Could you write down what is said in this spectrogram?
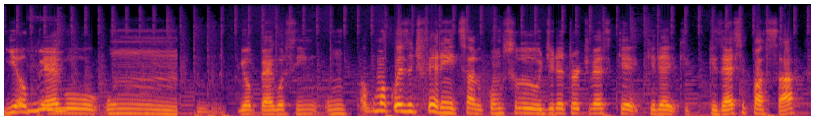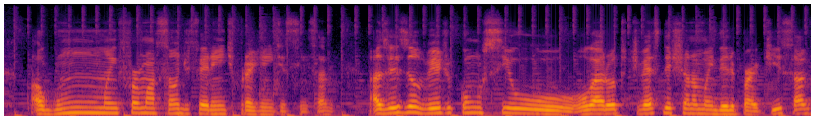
E eu Hum. pego um. E eu pego, assim, um, alguma coisa diferente, sabe? Como se o diretor tivesse que, queria- que quisesse passar alguma informação diferente pra gente, assim, sabe? Às vezes eu vejo como se o, o garoto tivesse deixando a mãe dele partir, sabe?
